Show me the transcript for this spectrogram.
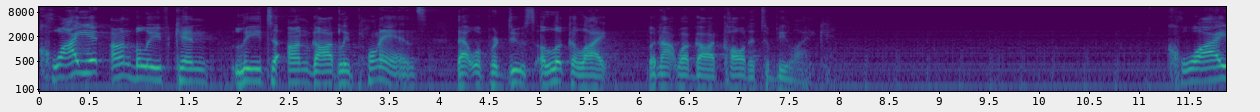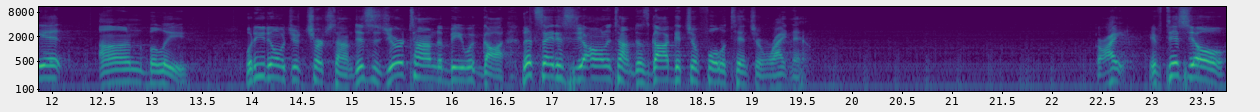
Quiet unbelief can lead to ungodly plans that will produce a look-alike, but not what God called it to be like. Quiet unbelief. What are you doing with your church time? This is your time to be with God. Let's say this is your only time. Does God get your full attention right now? Right? If this your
